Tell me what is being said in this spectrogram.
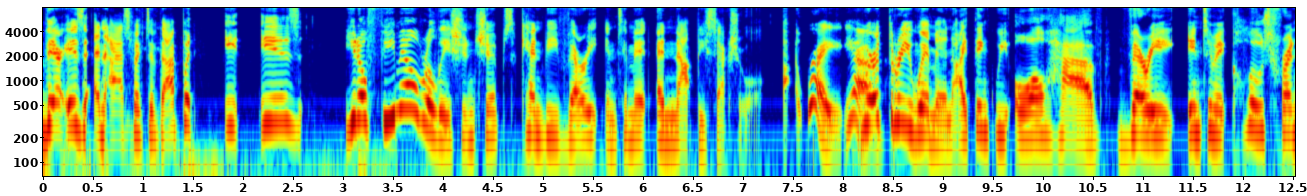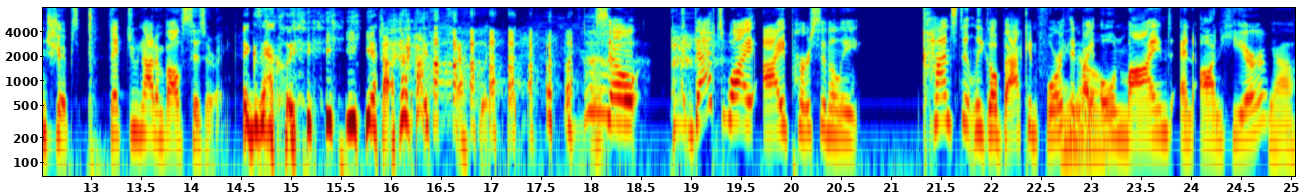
there is an aspect of that, but it is you know, female relationships can be very intimate and not be sexual. Right. Yeah. We're three women. I think we all have very intimate, close friendships that do not involve scissoring. exactly. yeah. Exactly. So that's why I personally constantly go back and forth in my own mind and on here. Yeah.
